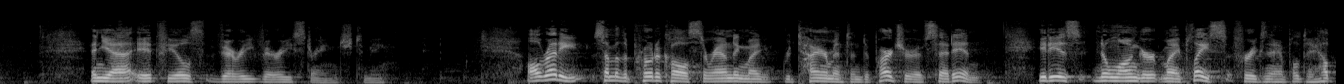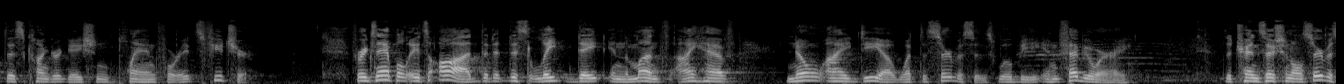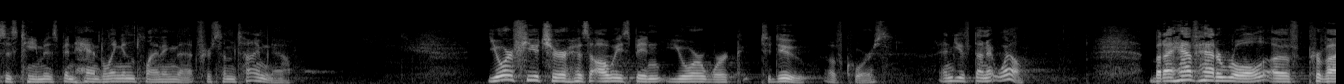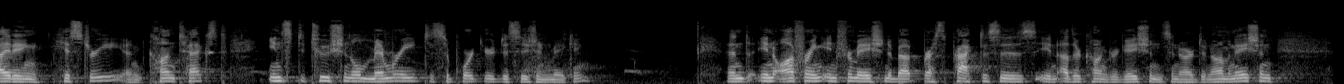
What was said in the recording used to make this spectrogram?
And yeah, it feels very, very strange to me. Already, some of the protocols surrounding my retirement and departure have set in. It is no longer my place, for example, to help this congregation plan for its future. For example, it's odd that at this late date in the month, I have no idea what the services will be in February. The transitional services team has been handling and planning that for some time now. Your future has always been your work to do, of course, and you've done it well. But I have had a role of providing history and context, institutional memory to support your decision making, and in offering information about best practices in other congregations in our denomination,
